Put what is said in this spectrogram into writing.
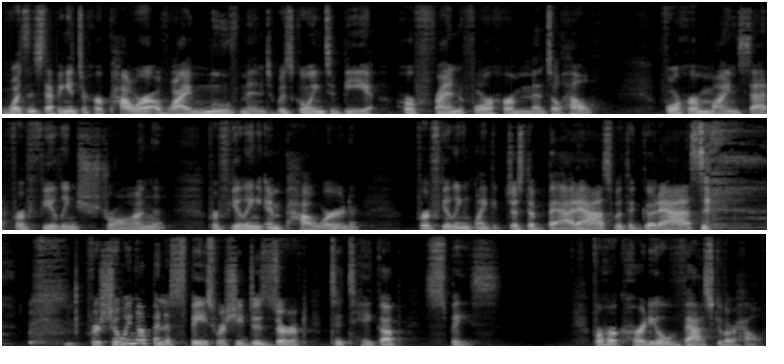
wasn't stepping into her power of why movement was going to be her friend for her mental health, for her mindset, for feeling strong, for feeling empowered, for feeling like just a badass with a good ass, for showing up in a space where she deserved to take up space, for her cardiovascular health,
